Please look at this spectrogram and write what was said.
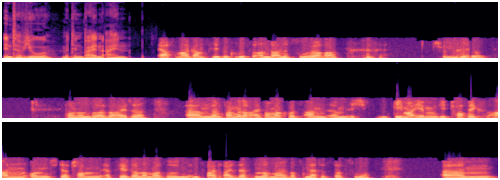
Interview mit den beiden ein. Erstmal ganz liebe Grüße an deine Zuhörer. Schöne Grüße. Von unserer Seite. Ähm, dann fangen wir doch einfach mal kurz an. Ähm, ich gehe mal eben die Topics an und der Tom erzählt dann nochmal so in zwei, drei Sätzen nochmal was Nettes dazu. Ähm,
